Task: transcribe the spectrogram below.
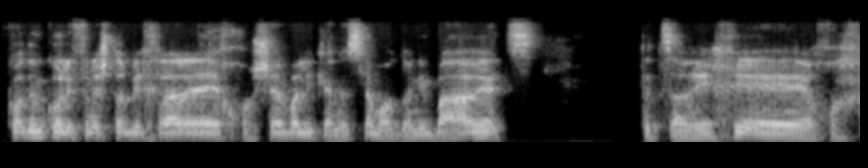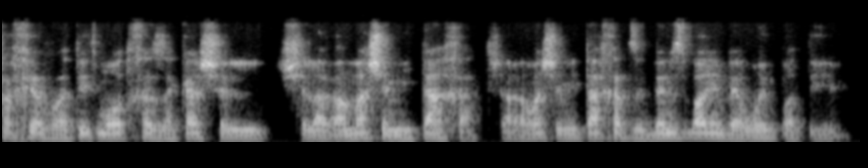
קודם כל, לפני שאתה בכלל חושב על להיכנס למועדונים בארץ, אתה צריך אה, הוכחה חברתית מאוד חזקה של, של הרמה שמתחת, שהרמה שמתחת זה דנסברים ואירועים פרטיים.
